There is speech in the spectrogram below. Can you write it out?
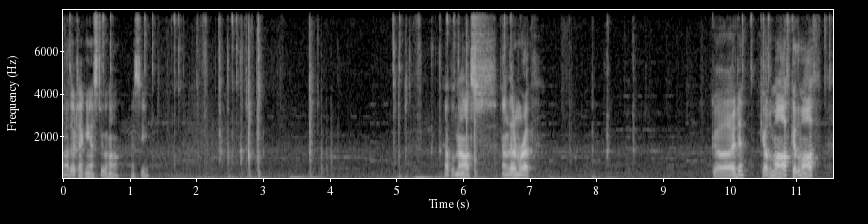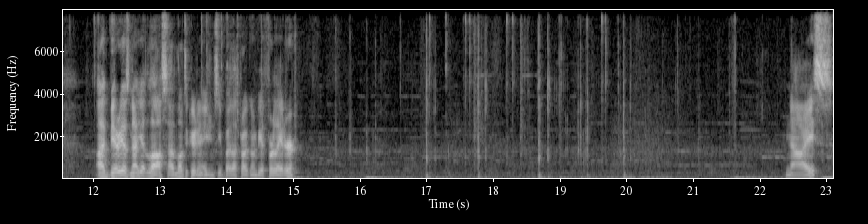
Oh, they're attacking us too, huh? I see. Help them out, and let them rip. Good. Kill them off, kill them off. Iberia's not yet lost. I'd love to create an agency, but that's probably going to be it for later. Nice.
